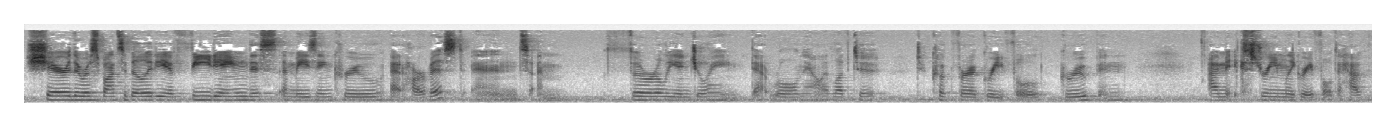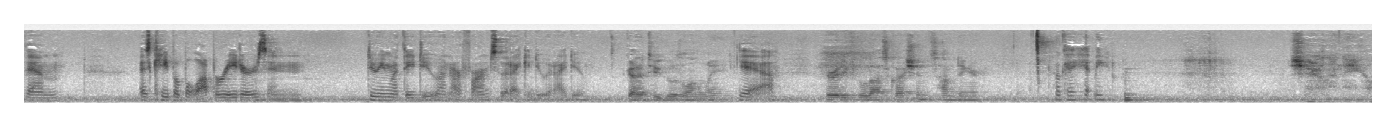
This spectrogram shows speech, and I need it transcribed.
share the responsibility of feeding this amazing crew at harvest, and I'm thoroughly enjoying that role now. I love to, to cook for a grateful group, and I'm extremely grateful to have them as capable operators and doing what they do on our farm so that I can do what I do. Gratitude goes a long way. Yeah. You ready for the last questions? Humdinger. Okay, hit me. Cherilyn Nagel,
